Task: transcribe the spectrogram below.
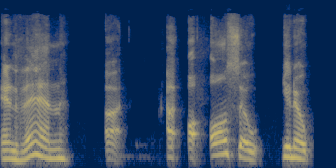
And then, uh, uh, also, you know,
